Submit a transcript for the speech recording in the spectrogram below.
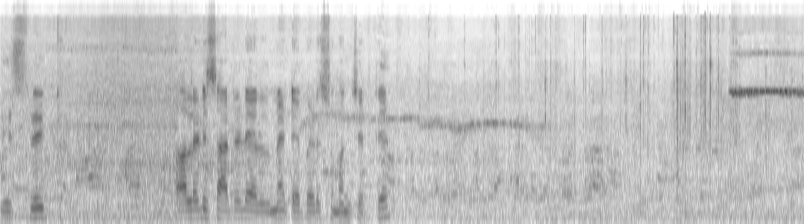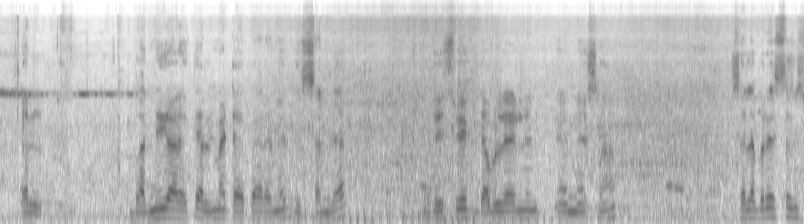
this week already Saturday helmet అయిపోయాడు సుమన్ చెట్టి ఎల్ బన్నీ గారు అయితే హెల్మెట్ అయిపోయారని this Sunday this week double ఎన్ఎస్ సెలబ్రేషన్స్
